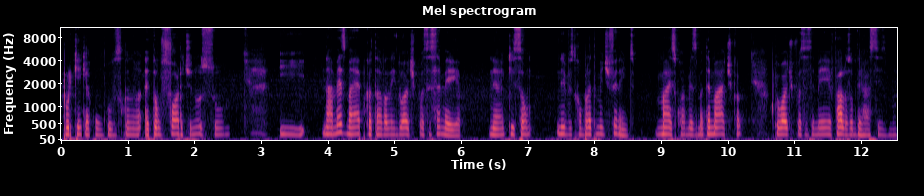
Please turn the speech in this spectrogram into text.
por que que a Ku é tão forte no Sul. E na mesma época eu estava lendo Ódio que Você Semeia, né, que são livros completamente diferentes mais com a mesma temática, porque o ódio que você semeia fala sobre racismo,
